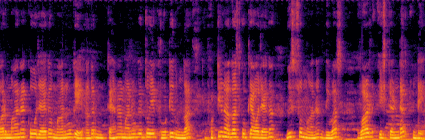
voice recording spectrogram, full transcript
और मानक को हो जाएगा मानोगे। अगर कहना मानोगे तो एक फ्रूटी दूँगा। तो फोर्टीन अगस्त को क्या हो जाएगा? विश्व मानक दिवस, वर्ल्ड स्टैंडर्ड डे।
